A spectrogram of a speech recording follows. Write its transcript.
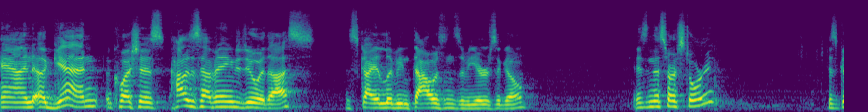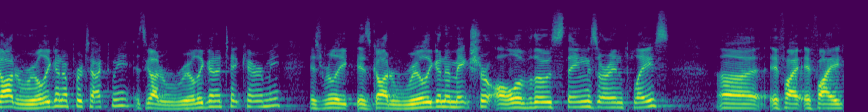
And again, the question is how does this have anything to do with us? This guy living thousands of years ago. Isn't this our story? Is God really going to protect me? Is God really going to take care of me? Is, really, is God really going to make sure all of those things are in place? Uh, if, I, if, I,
